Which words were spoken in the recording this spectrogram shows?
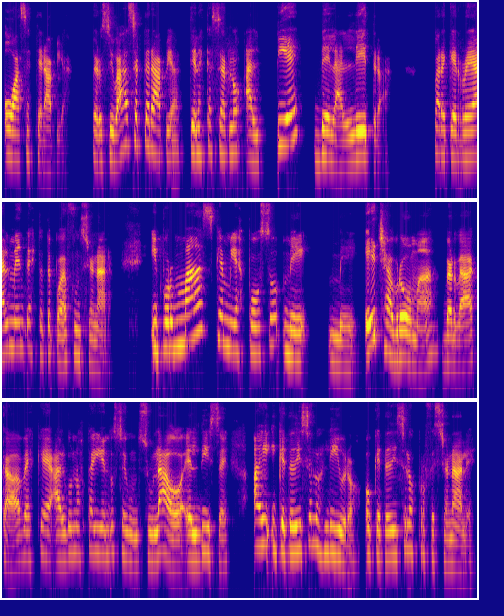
o haces terapia. Pero si vas a hacer terapia, tienes que hacerlo al pie de la letra para que realmente esto te pueda funcionar. Y por más que mi esposo me, me echa broma, ¿verdad? Cada vez que algo no está yendo según su lado, él dice, ay, ¿y qué te dicen los libros o qué te dicen los profesionales?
